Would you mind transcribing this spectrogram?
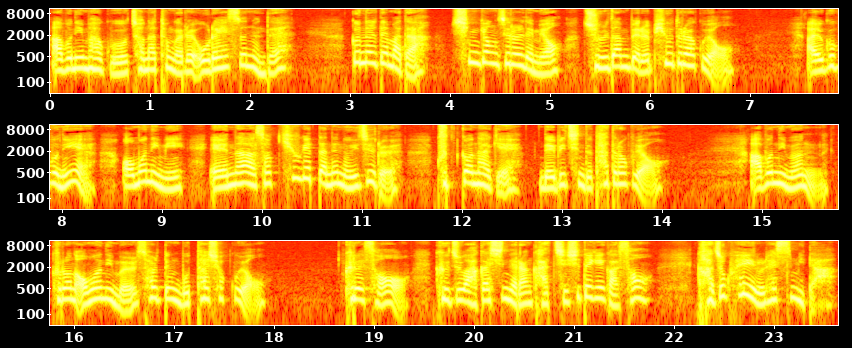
아버님하고 전화 통화를 오래 했었는데 끊을 때마다 신경질을 내며 줄담배를 피우더라고요. 알고 보니 어머님이 애 낳아서 키우겠다는 의지를 굳건하게 내비친 듯 하더라고요. 아버님은 그런 어머님을 설득 못 하셨고요. 그래서 그 주 아가씨네랑 같이 시댁에 가서 가족 회의를 했습니다.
